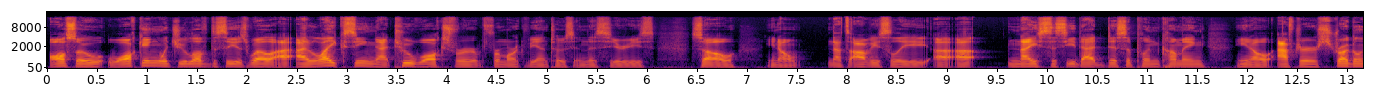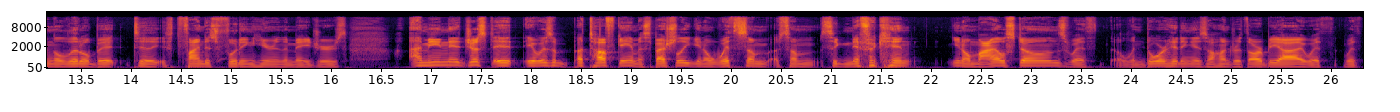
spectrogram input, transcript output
also walking, which you love to see as well. I, I like seeing that two walks for for Mark Vientos in this series. So you know that's obviously uh, uh, nice to see that discipline coming. You know after struggling a little bit to find his footing here in the majors. I mean, it just it it was a, a tough game, especially you know with some some significant you know milestones with Lindor hitting his 100th RBI, with with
